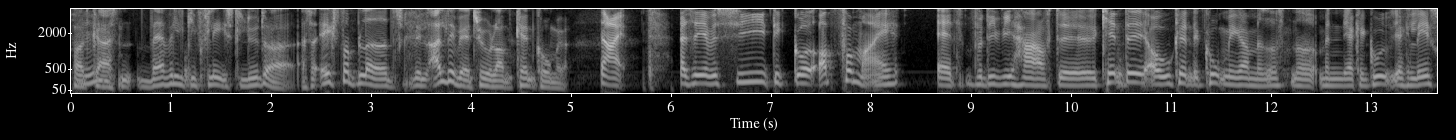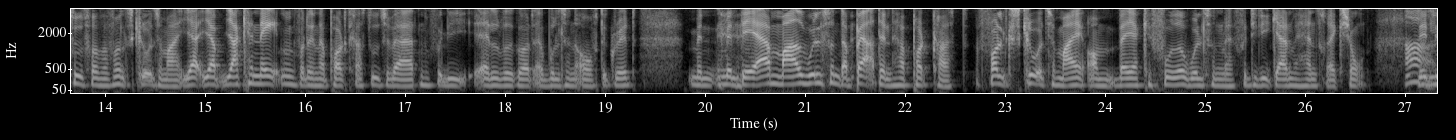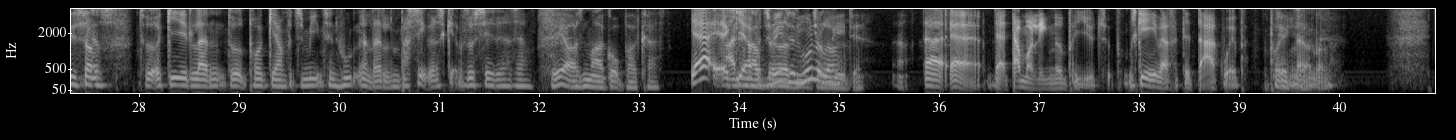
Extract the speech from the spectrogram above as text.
podcasten, mm. hvad vil give flest lyttere? Altså Ekstrabladet vil aldrig være i tvivl om kendt komiker. Nej, altså jeg vil sige, det er gået op for mig, at fordi vi har haft øh, kendte og ukendte komikere med og sådan noget, men jeg kan, gå ud, jeg kan læse ud fra, hvad folk skriver til mig. Jeg, jeg, jeg er kanalen for den her podcast ud til verden, fordi alle ved godt, at Wilson er off the grid. Men, men det er meget Wilson, der bærer den her podcast. Folk skriver til mig om, hvad jeg kan fodre Wilson med, fordi de gerne vil have hans reaktion. Ah, Lidt ligesom, yes. du ved, at give et eller andet, du ved, prøve at give amfetamin til en hund, eller, eller bare se, hvad der sker, hvis du siger det her til ham. Det er også en meget god podcast. Ja, jeg Ej, giver er amfetamin til en hund, eller. Ja. Ja, ja, ja, der må ligge noget på YouTube. Måske i hvert fald det dark web på TikTok. en eller anden TikTok. måde.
